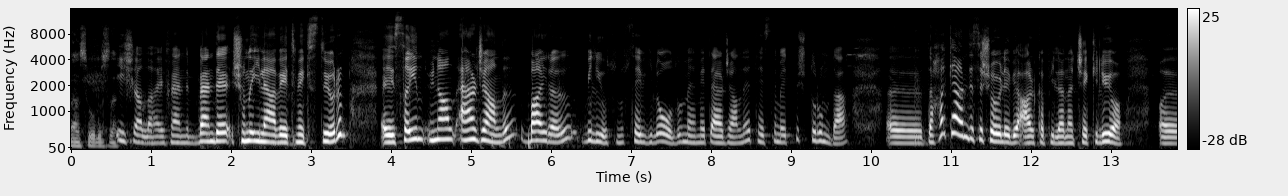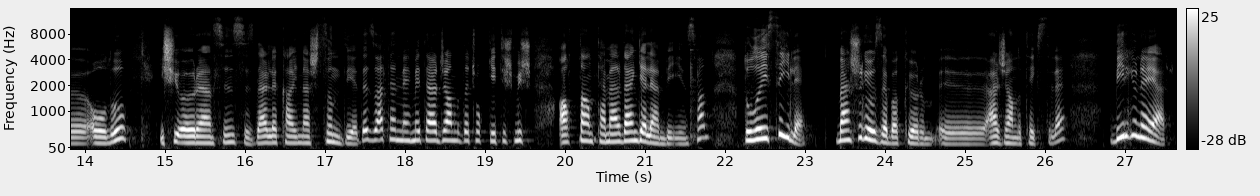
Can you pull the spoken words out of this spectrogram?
nasip olursa. İnşallah efendim. Ben de şunu ilave etmek istiyorum. Ee, Sayın Ünal Ercanlı bayrağı biliyorsunuz sevgili oğlu Mehmet Ercanlı'ya teslim etmiş durumda. Ee, daha kendisi şöyle bir arka plana çekiliyor ee, oğlu. işi öğrensin, sizlerle kaynaşsın diye de. Zaten Mehmet Ercanlı da çok yetişmiş, alttan temelden gelen bir insan. Dolayısıyla ben şu gözle bakıyorum e, Ercanlı Tekstil'e. Bir gün eğer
